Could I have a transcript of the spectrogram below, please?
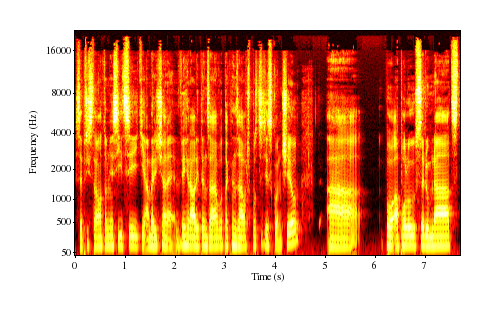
se přistalo na tom měsíci, ti američané vyhráli ten závod, tak ten závod v podstatě skončil a po Apollo 17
